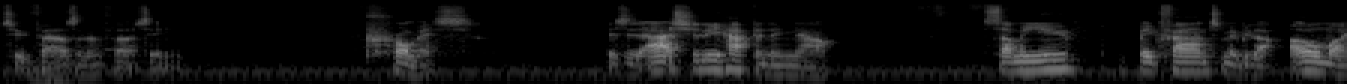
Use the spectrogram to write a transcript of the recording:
2013. Promise. This is actually happening now. Some of you, big fans, may be like, oh my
